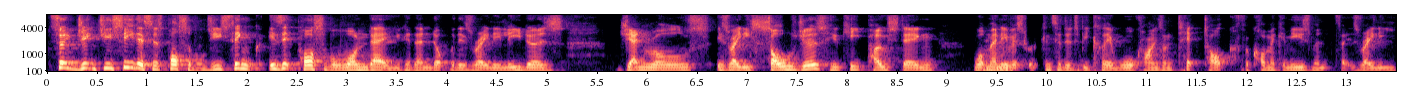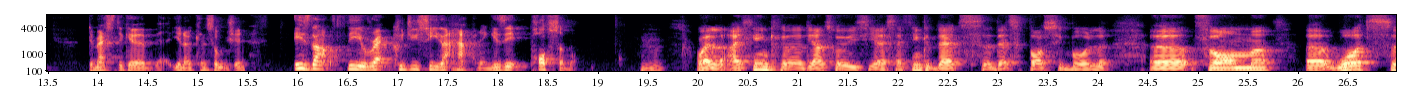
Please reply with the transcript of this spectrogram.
So do, do, you see this as possible? Do you think is it possible one day you could end up with Israeli leaders, generals, Israeli soldiers who keep posting what mm-hmm. many of us would consider to be clear war crimes on TikTok for comic amusement for Israeli domestic, uh, you know, consumption? Is that theoretic? Could you see that happening? Is it possible? Mm-hmm. Well, I think uh, the answer is yes. I think that's uh, that's possible. Uh, from uh, what uh,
